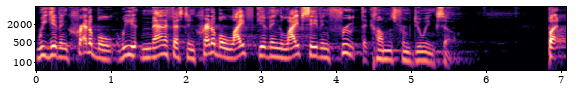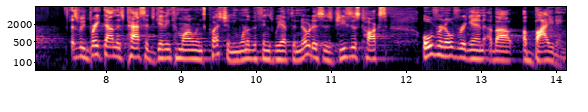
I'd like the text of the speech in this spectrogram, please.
we give incredible, we manifest incredible life giving, life saving fruit that comes from doing so. But as we break down this passage, getting to Marlon's question, one of the things we have to notice is Jesus talks over and over again about abiding.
